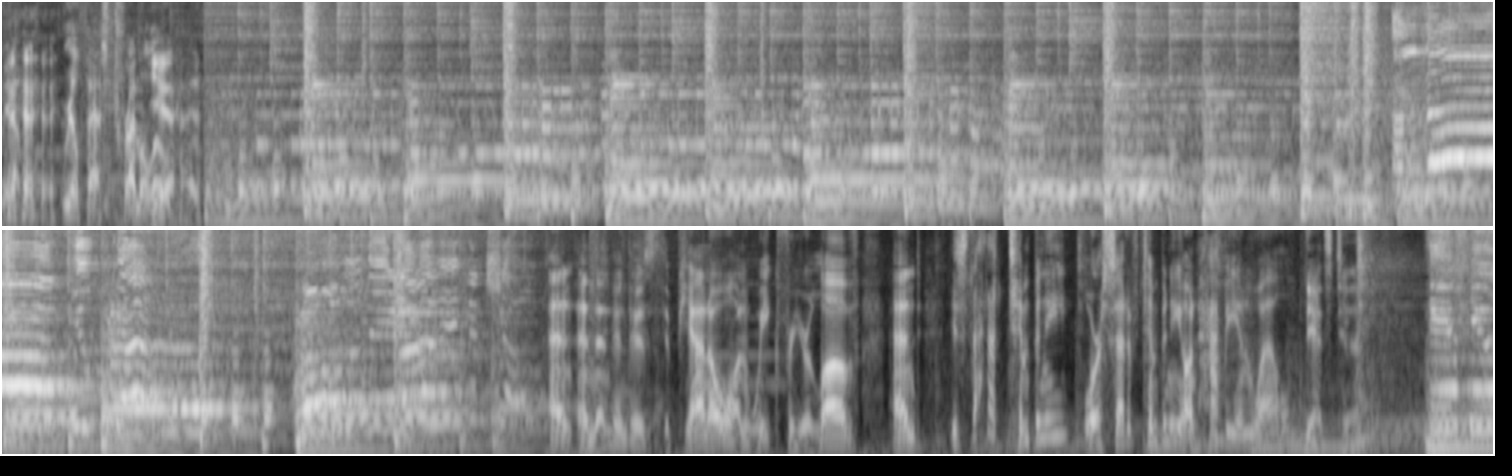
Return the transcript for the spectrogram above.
yeah, real fast tremolo Yeah. kind of. And and then, then there's the piano on "Weak for Your Love." And is that a timpani or a set of timpani on "Happy and Well"? Yeah, it's timpani. If you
